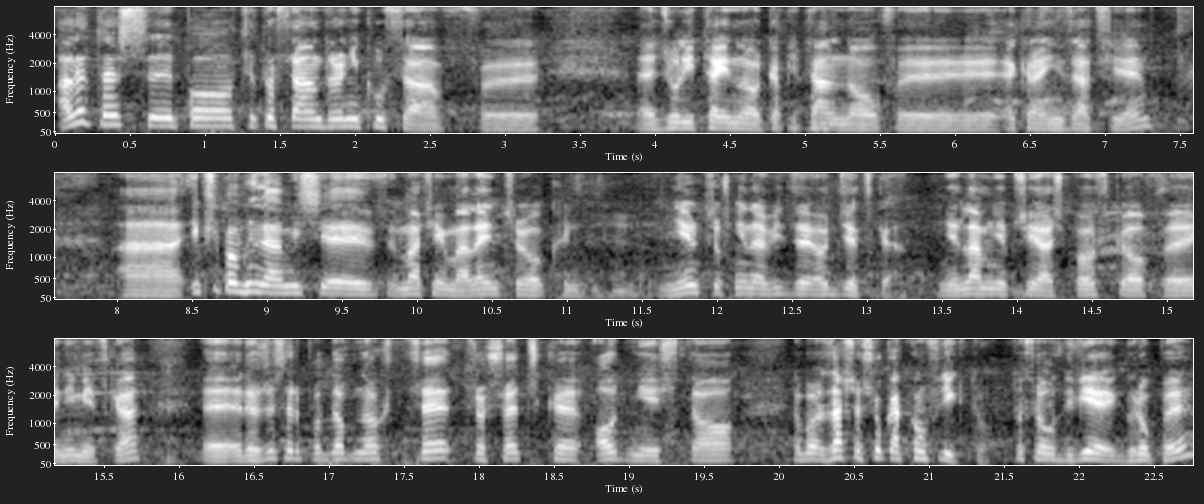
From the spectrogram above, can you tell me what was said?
ale też y, po Tytusa Andronikusa w y, Julie Taylor, kapitalną w, y, ekranizację. I przypomina mi się Maciej Maleńczuk, Niemców nienawidzę od dziecka. Nie dla mnie przyjaźń polsko-niemiecka. E, Reżyser podobno chce troszeczkę odnieść to, no bo zawsze szuka konfliktu. To są dwie grupy,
